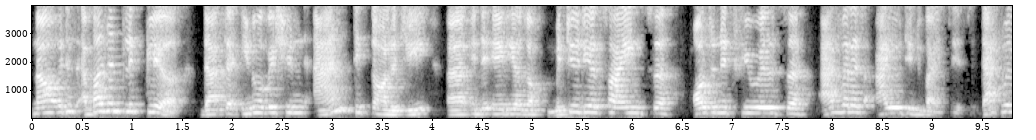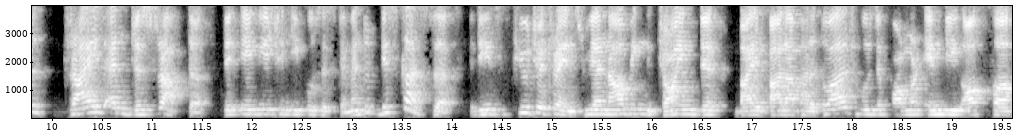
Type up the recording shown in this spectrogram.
Now, it is abundantly clear that uh, innovation and technology uh, in the areas of material science, uh, alternate fuels, uh, as well as IoT devices, that will drive and disrupt uh, the aviation ecosystem. And to discuss uh, these future trends, we are now being joined by Bala Bharadvaj, who is the former MD of,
